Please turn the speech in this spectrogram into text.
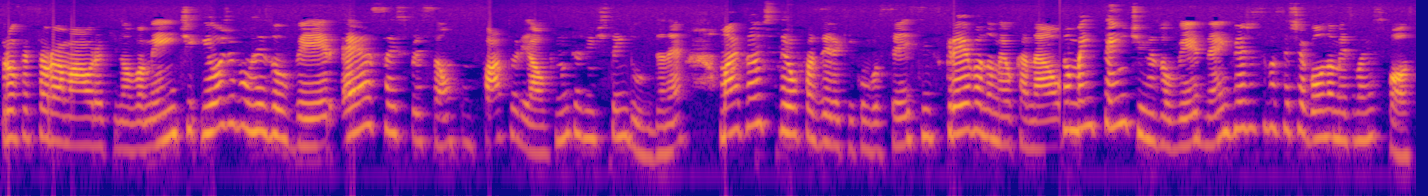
Professora Maura aqui novamente e hoje eu vou resolver essa expressão com fatorial, que muita gente tem dúvida, né? Mas antes de eu fazer aqui com vocês, se inscreva no meu canal, também tente resolver, né? E veja se você chegou na mesma resposta.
